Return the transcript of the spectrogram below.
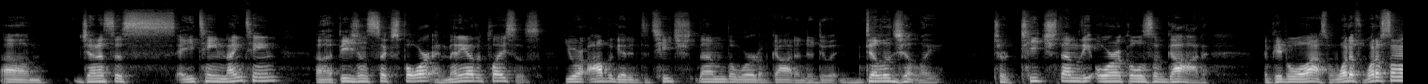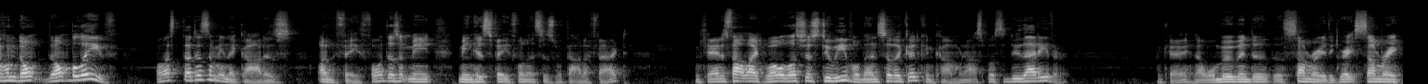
um, Genesis 18, 19, uh, Ephesians 6, 4, and many other places. You are obligated to teach them the word of God and to do it diligently, to teach them the oracles of God. And people will ask, what if what if some of them don't don't believe? Well, that doesn't mean that God is unfaithful. It doesn't mean, mean his faithfulness is without effect. Okay, and it's not like, well, let's just do evil then so the good can come. We're not supposed to do that either. Okay, now we'll move into the summary, the great summary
